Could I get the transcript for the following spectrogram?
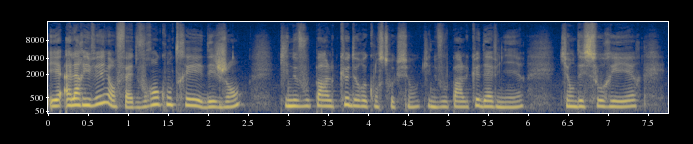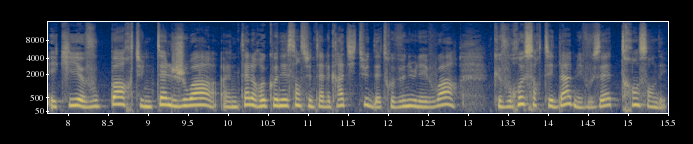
Et à l'arrivée, en fait, vous rencontrez des gens qui ne vous parlent que de reconstruction, qui ne vous parlent que d'avenir, qui ont des sourires et qui vous portent une telle joie, une telle reconnaissance, une telle gratitude d'être venu les voir que vous ressortez de là, mais vous êtes transcendé.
